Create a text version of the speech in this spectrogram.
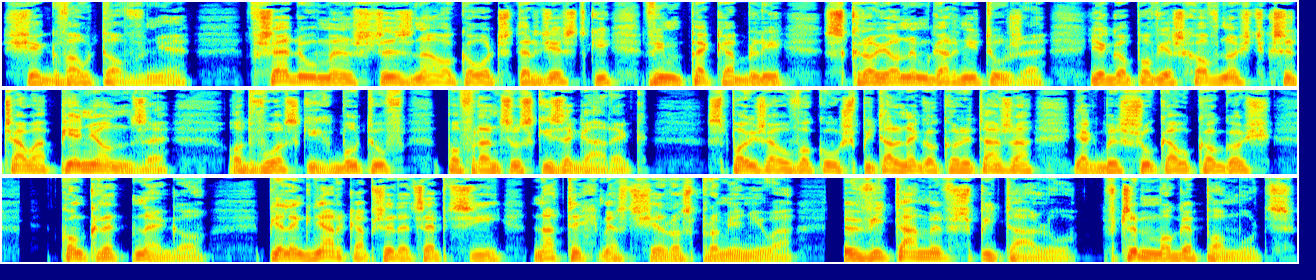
się gwałtownie. Wszedł mężczyzna około czterdziestki w impeccably skrojonym garniturze. Jego powierzchowność krzyczała pieniądze, od włoskich butów po francuski zegarek. Spojrzał wokół szpitalnego korytarza, jakby szukał kogoś konkretnego. Pielęgniarka przy recepcji natychmiast się rozpromieniła. Witamy w szpitalu. W czym mogę pomóc?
